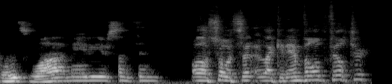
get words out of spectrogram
bass wah maybe or something. Oh, so it's a, like an envelope filter.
